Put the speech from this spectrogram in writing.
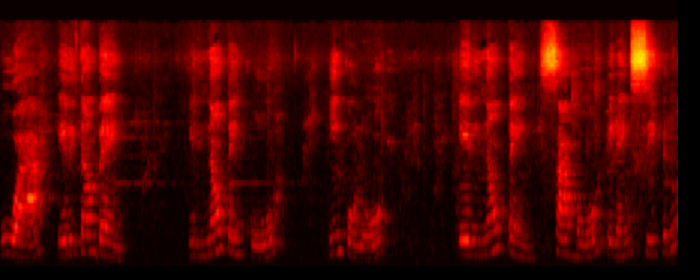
o ar, ele também ele não tem cor, incolor, ele não tem sabor, ele é insípido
